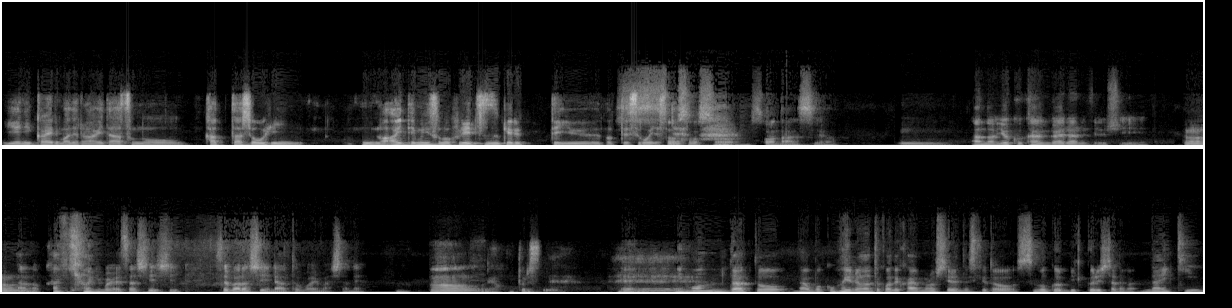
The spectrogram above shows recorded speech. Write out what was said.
家に帰るまでの間、その買った商品のアイテムにその触れ続けるっていうのってすごいですね。そうそうそう、そうなんですよ。うん、あのよく考えられてるし、うん、あの環境にも優しいし、素晴らしいなと思いましたね。ああ、いや、本当ですね。日本だと、なんか僕もいろんなところで買い物してるんですけど、すごくびっくりしたのが、ナイキ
